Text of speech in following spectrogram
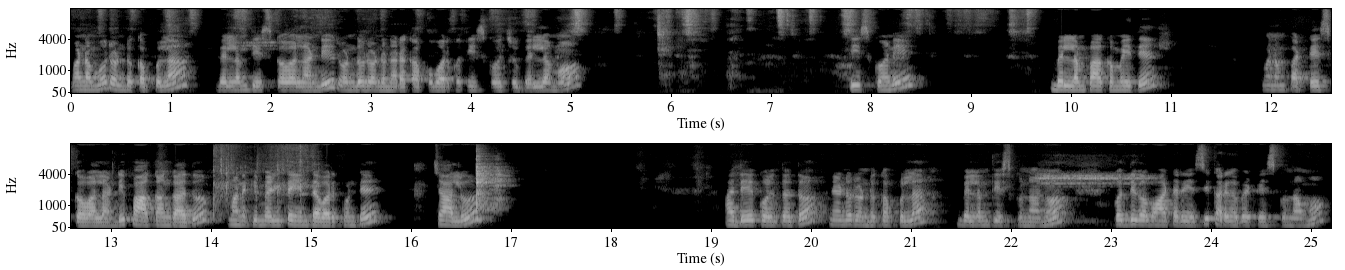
మనము రెండు కప్పుల బెల్లం తీసుకోవాలండి. రెండు రెండున్నర కప్పు వరకు తీసుకోవచ్చు బెల్లము. తీసుకొని బెల్లం పాకం అయితే మనం పట్టేసుకోవాలండి. పాకం కాదు. మనకి మెల్ట్ అయ్యేంత వరకు ఉంటే చాలు. అదే కొలతతో నేను రెండు కప్పుల బెల్లం తీసుకున్నాను. కొద్దిగా వాటర్ వేసి కరగబెట్టేసుకున్నాము.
